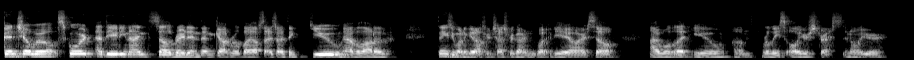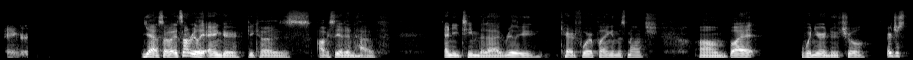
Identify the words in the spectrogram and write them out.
Ben Chilwell scored at the 89th, celebrated, and then got ruled by offside. So I think you have a lot of things you want to get off your chest regarding VAR. So I will let you um, release all your stress and all your anger. Yeah, so it's not really anger because obviously I didn't have any team that I really cared for playing in this match. Um, but when you're a neutral, or just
